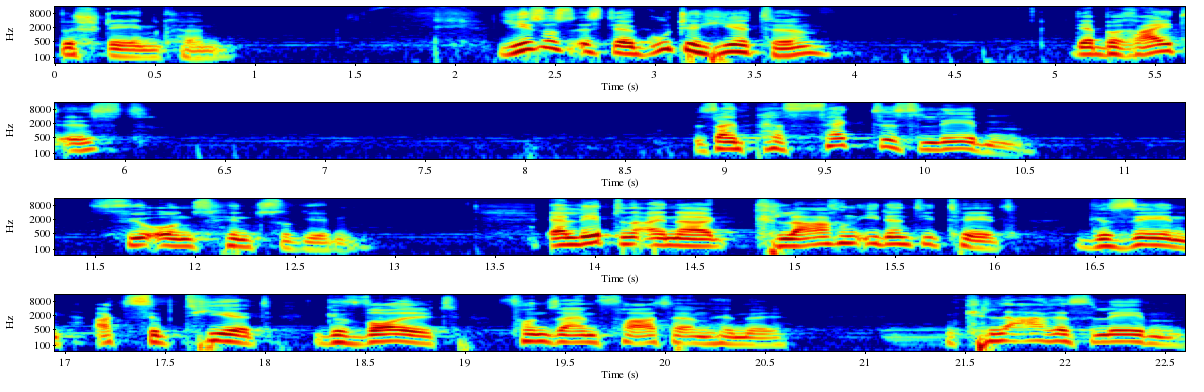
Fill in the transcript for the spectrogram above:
bestehen können. Jesus ist der gute Hirte, der bereit ist, sein perfektes Leben für uns hinzugeben. Er lebt in einer klaren Identität, gesehen, akzeptiert, gewollt von seinem Vater im Himmel. Ein klares Leben,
